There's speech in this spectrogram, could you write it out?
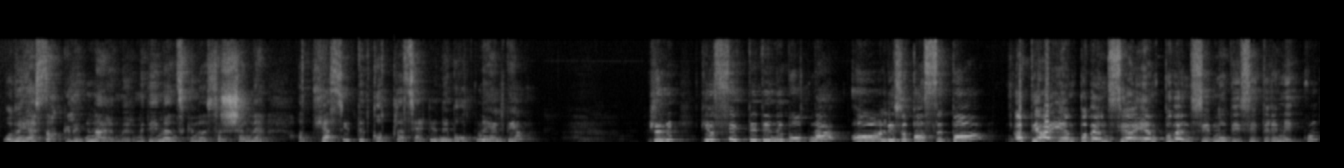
Og når jeg snakker litt nærmere med de menneskene, så skjønner jeg at de har sittet godt plassert inne i båten hele tida. De har sittet inne i båten der og liksom passet på at de har en på den sida og en på den siden, og de sitter i midten.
